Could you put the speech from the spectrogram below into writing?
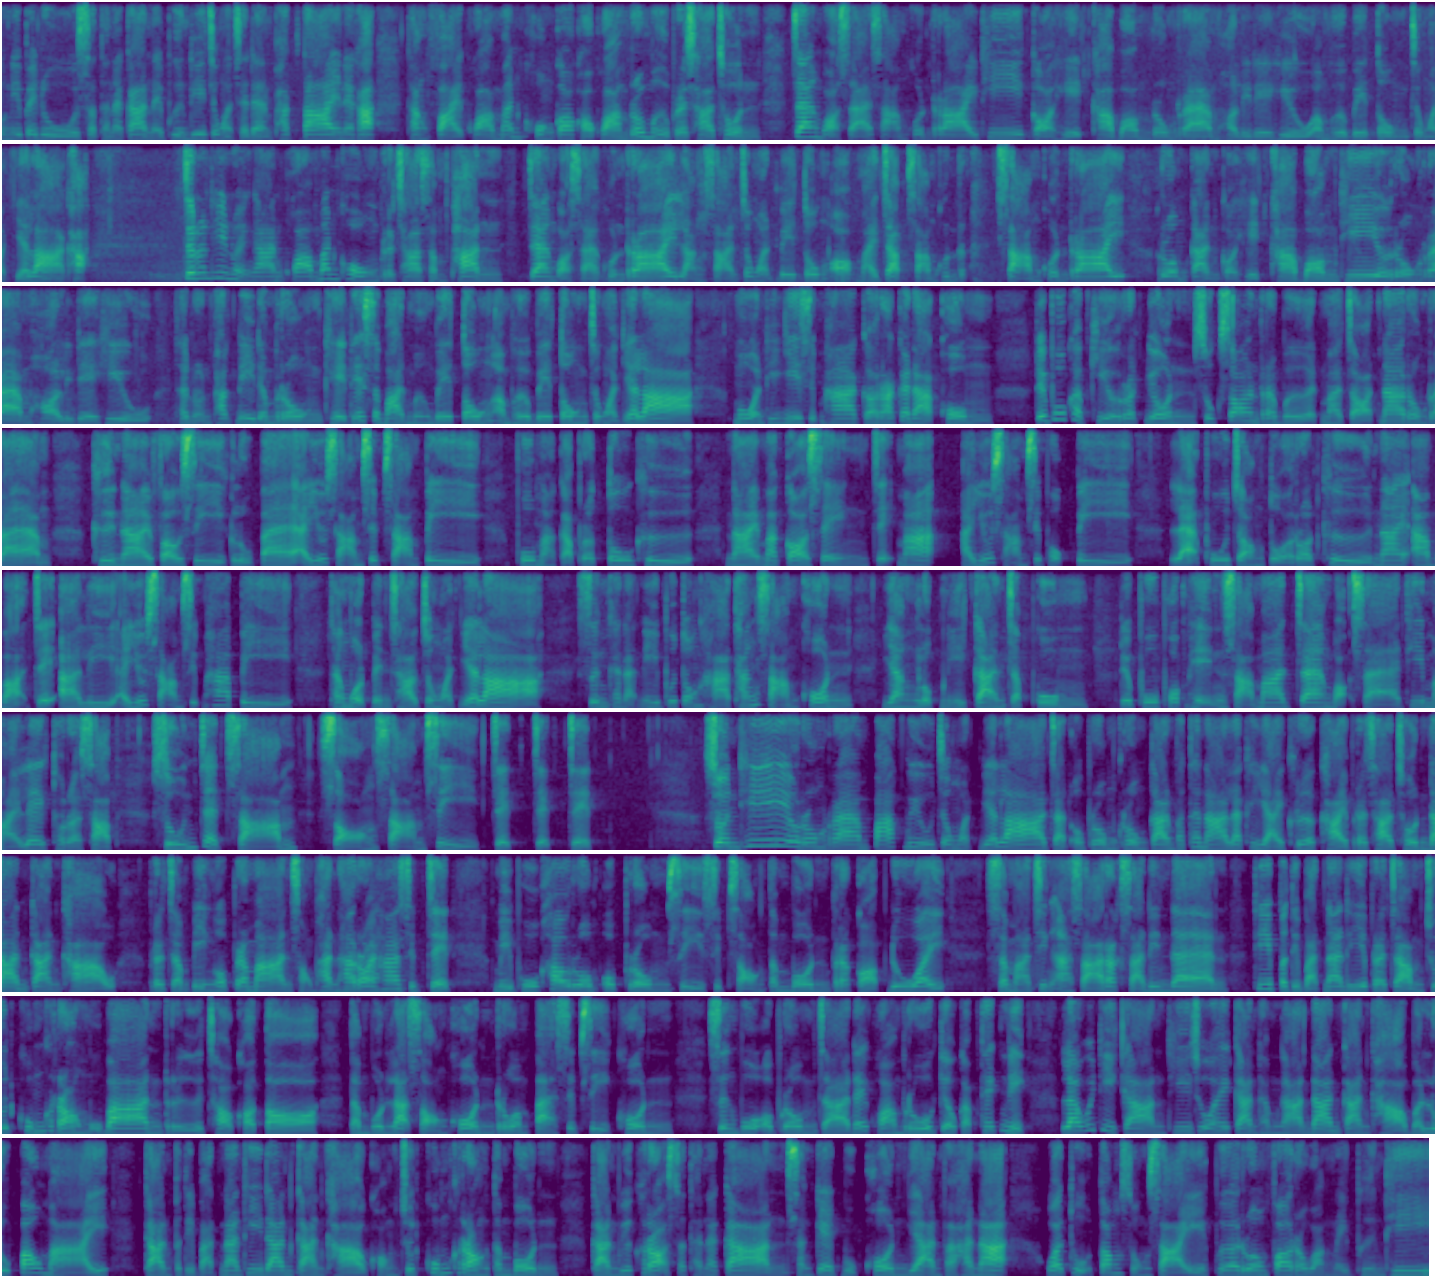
ตรงนี้ไปดูสถานการณ์ในพื้นที่จังหวัดชายแดนภาคใต้นะคะ ทางฝ่ายความมั่นคงก็ขอความร่วมมือประชาชน แจ้งเบาะแส 3 คนร้ายที่ก่อเหตุคาร์บอมโรงแรม Holiday Hill อำเภอเบตง จังหวัดยะลาค่ะ เจ้าหน้าที่หน่วยงานความมั่นคงประชาสัมพันธ์ แจ้งเบาะแสคนร้าย หลังศาลจังหวัดเบตงออกหมายจับ3คน3คนร้าย ร่วมกันก่อเหตุคาร์บอมที่โรงแรม Holiday Hill ถนนพักดีดำรงเขตเทศบาลเมืองเบตงอำเภอเบตง จังหวัดยะลาเมื่อวันที่ 25 กรกฎาคม โดยผู้ขับขี่รถยนต์ซุกซ่อนระเบิดมาจอดหน้าโรงแรม คือนายเฟาซีกลูแปอายุ 33 ปี ผู้มากับรถตู้คือ นายมะกอเซงเจมะอายุ 36 ปี และผู้จองตั๋วรถคือนายอาบะเจอาลีอายุ 35 ปี ทั้งหมดเป็นชาวจังหวัดยะลาซึ่งขณะนี้ผู้ต้องหาทั้ง 3 คนยังหลบหนีการจับกลุ่มโดยผู้พบเห็นสามารถแจ้งเบาะแสที่หมายเลขโทรศัพท์ 073-234-777 ส่วนที่โรงแรมปาร์ควิวจังหวัดยะลา จัดอบรมโครงการพัฒนาและขยายเครือข่ายประชาชนด้านการข่าว ประจำปีงบประมาณ 2557 มีผู้เข้าร่วมอบรม 42 ตำบลประกอบด้วย สมาชิกอาสารักษาดินแดน ที่ปฏิบัติหน้าที่ประจำชุดคุ้มครองหมู่บ้าน หรือชอคอตตำบลละ 2 คนรวม 84 คน ซึ่งผู้อบรมจะได้ความรู้เกี่ยวกับเทคนิค และวิธีการที่ช่วยให้การทำงานด้านการข่าวบรรลุเป้าหมาย การปฏิบัติหน้าที่ด้านการข่าวของชุดคุ้มครองตำบล การวิเคราะห์สถานการณ์ สังเกตบุคคล ยานพาหนะ วัตถุต้องสงสัยเพื่อร่วมเฝ้าระวังในพื้นที่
